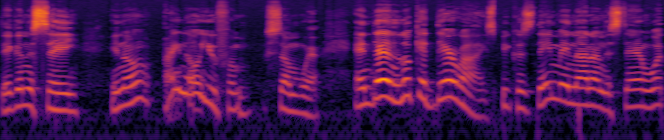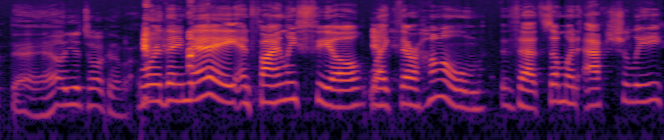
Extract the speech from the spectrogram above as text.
They're going to say, you know, I know you from somewhere. And then look at their eyes because they may not understand what the hell you're talking about. or they may and finally feel like they're home that someone actually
